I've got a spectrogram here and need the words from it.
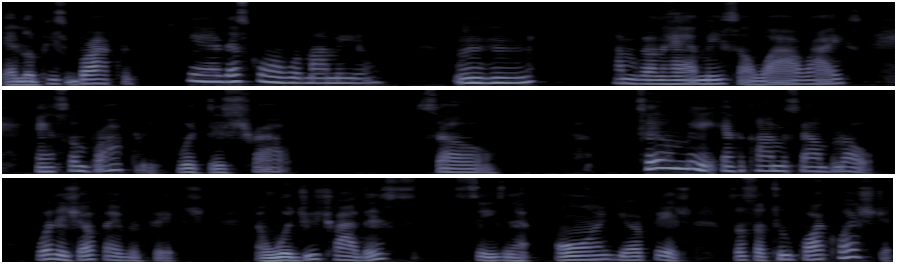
That little piece of broccoli. Yeah, that's going with my meal. Mm-hmm. I'm going to have me some wild rice and some broccoli with this trout. So, tell me in the comments down below, what is your favorite fish? And would you try this seasoning on your fish? So it's a two-part question.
